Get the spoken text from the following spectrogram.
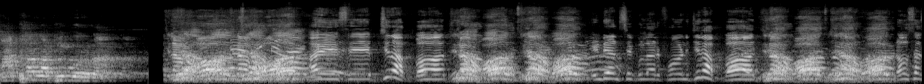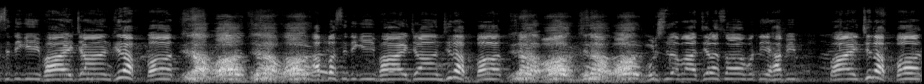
লাফালাফি করো না। Indian secular front Naushad Siddiqui ভাইজান জিন্দাবাদ। আব্বাস সিদ্দিকী ভাইজান জিন্দাবাদ। মুর্শিদাবাদ জেলা সভাপতি হাবিব ভাই জিন্দাবাদ।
